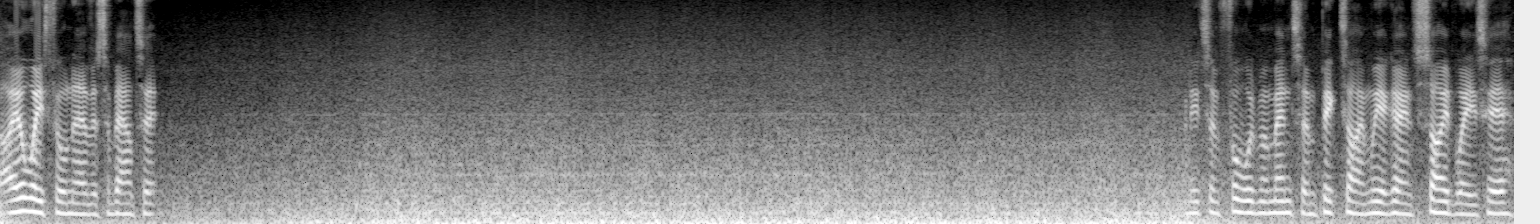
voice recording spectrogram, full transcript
I always feel nervous about it. Need some forward momentum, big time. We are going sideways here.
